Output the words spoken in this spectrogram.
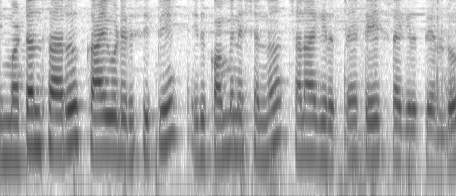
ಈ ಮಟನ್ ಸಾರು, ಕಾಯಿ ವಡೆ ರೆಸಿಪಿ ಇದು ಕಾಂಬಿನೇಷನ್ನು ಚೆನ್ನಾಗಿರುತ್ತೆ ಟೇಸ್ಟ್ ಆಗಿರುತ್ತೆ ಎರಡು.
